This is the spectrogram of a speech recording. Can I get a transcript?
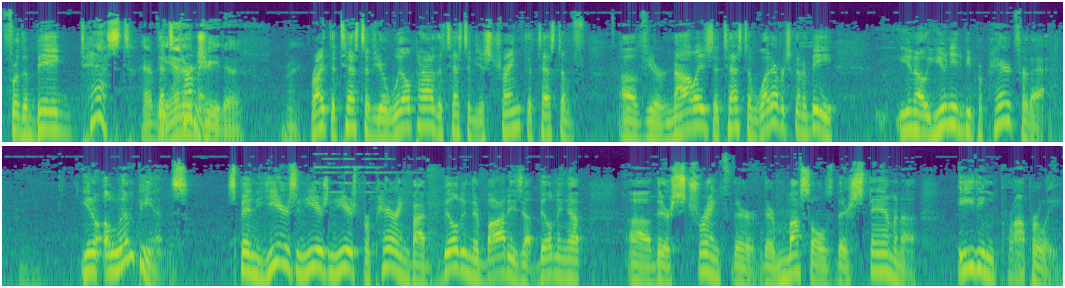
for the big test. Have the energy coming. to. Right. right? The test of your willpower, the test of your strength, the test of of your knowledge, the test of whatever it's going to be. You know, you need to be prepared for that. You know, Olympians spend years and years and years preparing by building their bodies up, building up uh, their strength, their their muscles, their stamina, eating properly,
